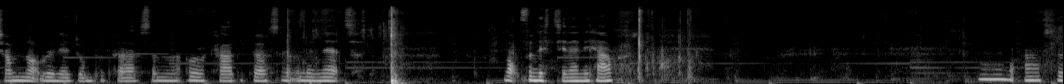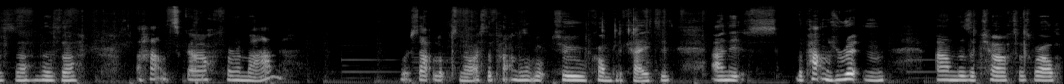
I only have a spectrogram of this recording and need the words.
which I'm not really a jumper person or a cardi person at the minute not for knitting anyhow. Oh, what else? There's a, a hat scarf for a man, which that looks nice. The pattern doesn't look too complicated, and it's the pattern's written, and there's a chart as well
